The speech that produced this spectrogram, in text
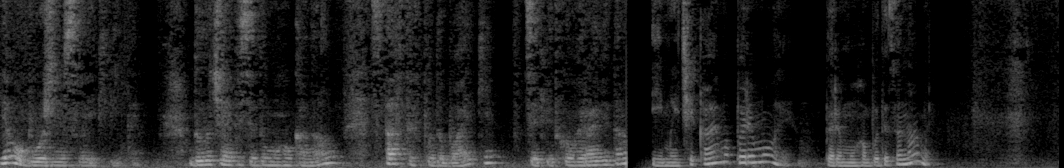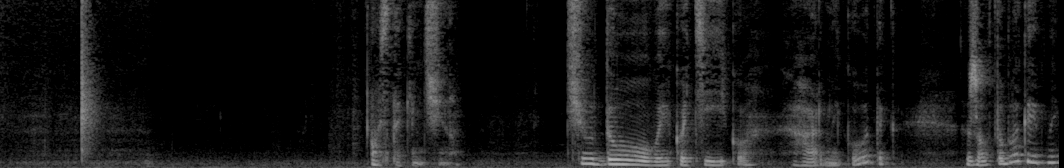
Я обожнюю свої квіти. Долучайтеся до мого каналу, ставте вподобайки. Це квітковий рай від І ми чекаємо перемоги. Перемога буде за нами. Ось таким чином. Чудовий котійко, гарний котик, жовто-блакитний,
